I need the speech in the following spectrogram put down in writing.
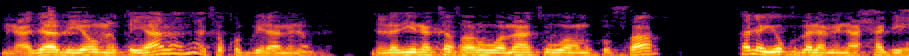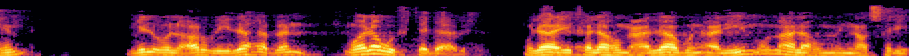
من عذاب يوم القيامة ما تقبل منهم. الذين كفروا وماتوا وهم كفار فلن يقبل من أحدهم ملء الأرض ذهبا ولو افتدى به. أولئك لهم عذاب أليم وما لهم من ناصرين.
